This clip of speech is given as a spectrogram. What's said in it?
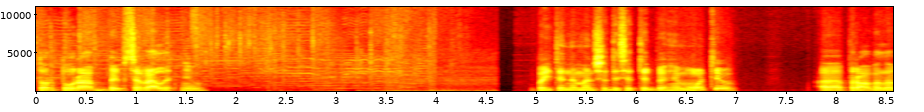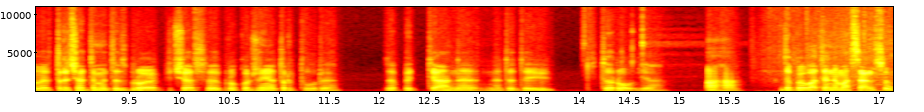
Тортура бивця велетнів. Бийте не менше 10 бегемотів. Е, правила, ви втрачатимете зброю під час е, проходження тортури. Забиття не, не додають здоров'я. Ага. Добивати нема сенсу?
